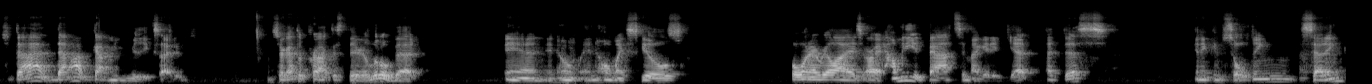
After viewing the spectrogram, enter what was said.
so that that got me really excited. So I got to practice there a little bit, and and home and hone my skills. But when I realized, all right, how many at bats am I going to get at this in a consulting setting?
